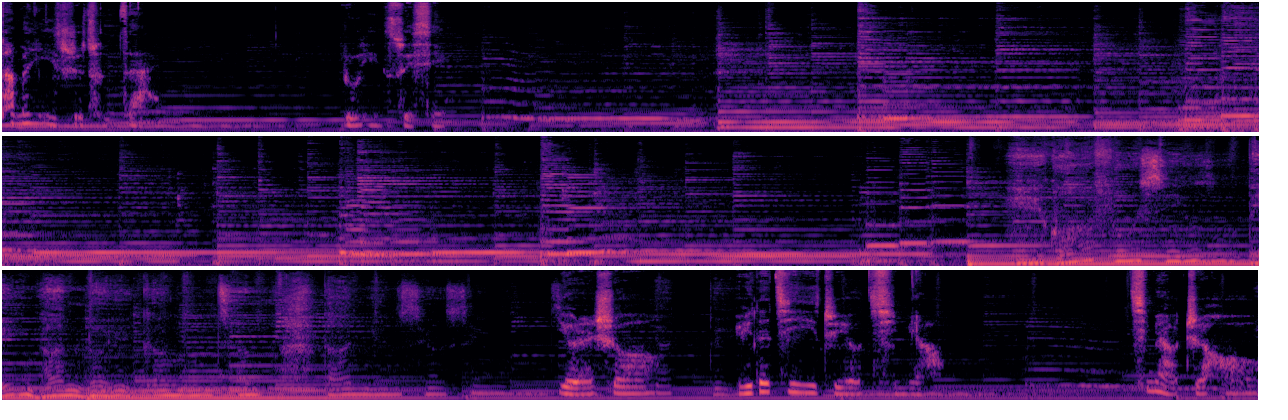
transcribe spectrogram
他们一直存在，如影随形。有人说，鱼的记忆只有七秒，七秒之后。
